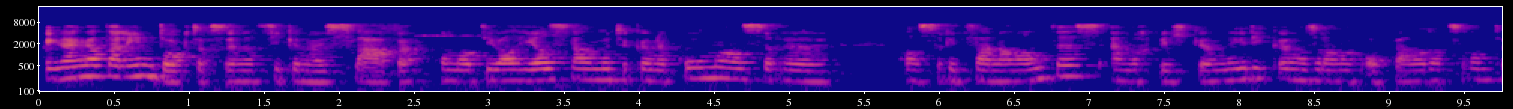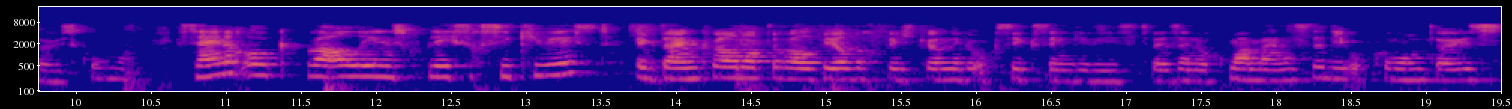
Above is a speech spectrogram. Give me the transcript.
Ik denk dat alleen dokters in het ziekenhuis slapen, omdat die wel heel snel moeten kunnen komen als er, eh, als er iets aan de hand is. En verpleegkundigen die kunnen ze dan nog opbellen dat ze dan thuiskomen. Zijn er ook wel eens verpleegsters ziek geweest? Ik denk wel dat er al veel verpleegkundigen ook ziek zijn geweest. Wij zijn ook maar mensen die ook gewoon thuis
